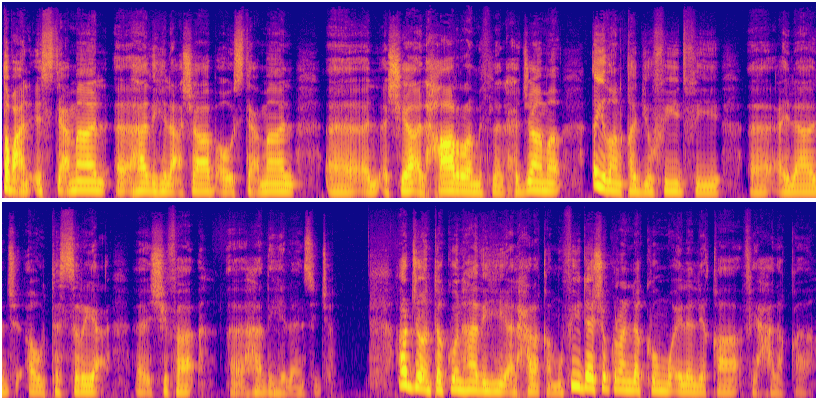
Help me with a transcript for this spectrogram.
طبعا استعمال آه، هذه الأعشاب أو استعمال آه، الأشياء الحارة مثل الحجامة أيضا قد يفيد في علاج أو تسريع شفاء هذه الأنسجة. أرجو أن تكون هذه الحلقة مفيدة، شكرا لكم وإلى اللقاء في حلقة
